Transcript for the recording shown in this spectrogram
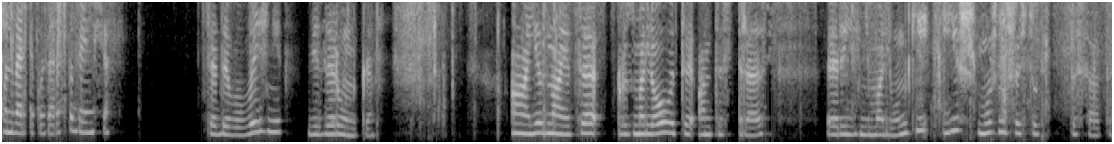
конвертику. Зараз подивимося. Це дивовижні візерунки. А, я знаю, це розмальовувати антистрес, різні малюнки, і ж можна щось тут писати.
